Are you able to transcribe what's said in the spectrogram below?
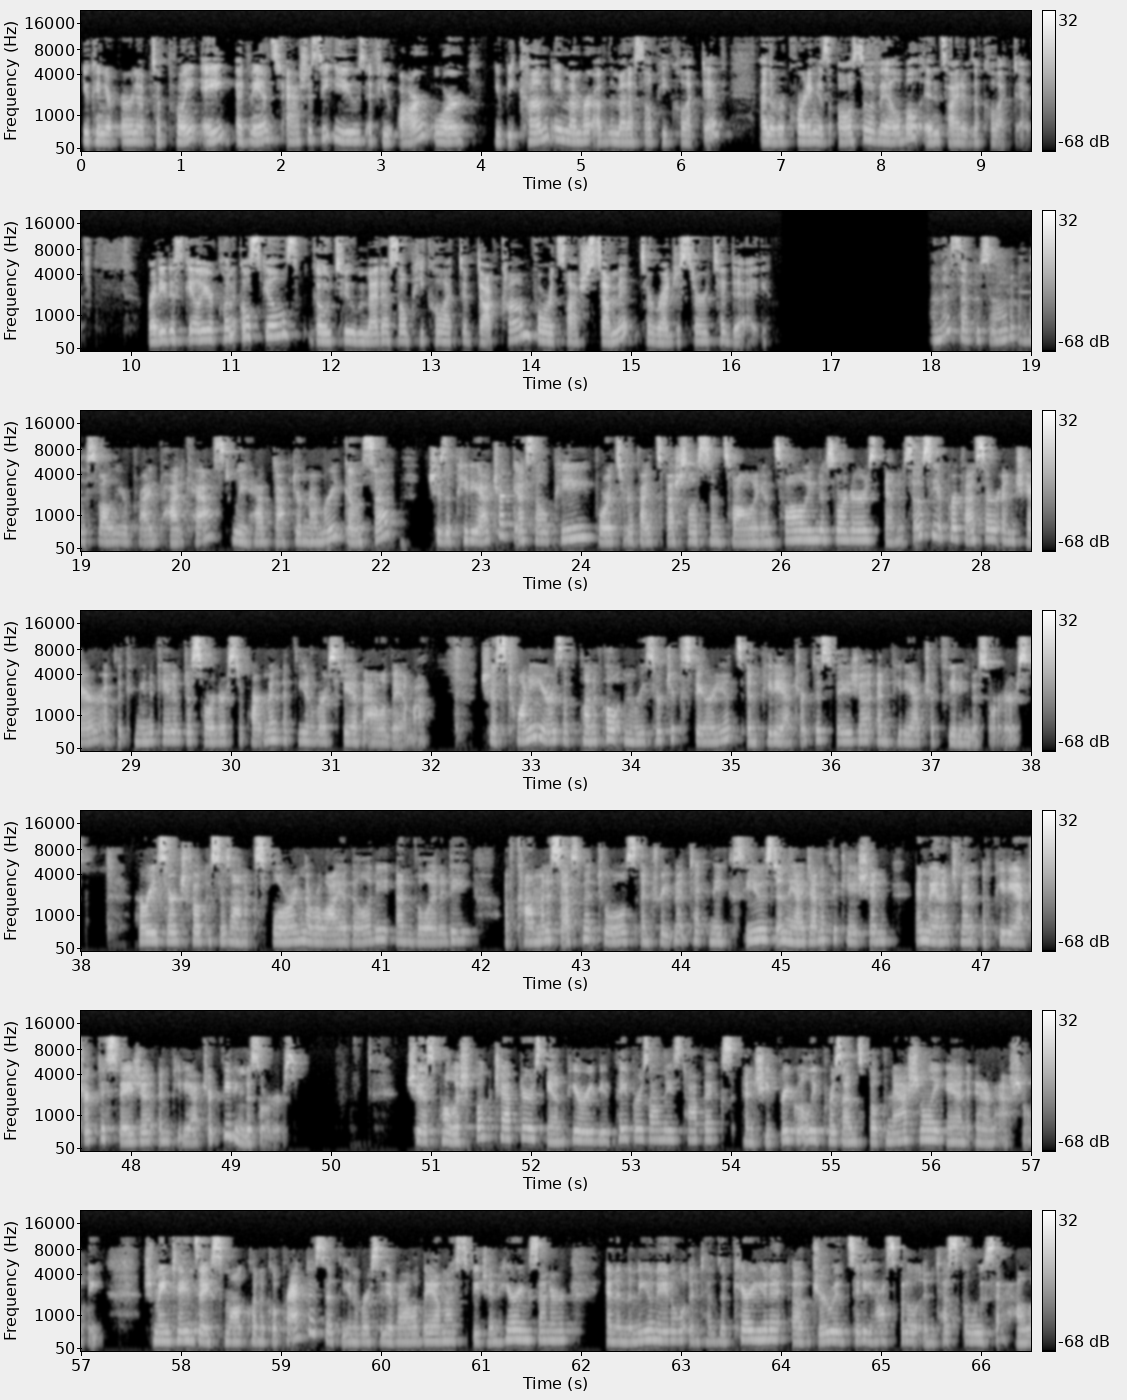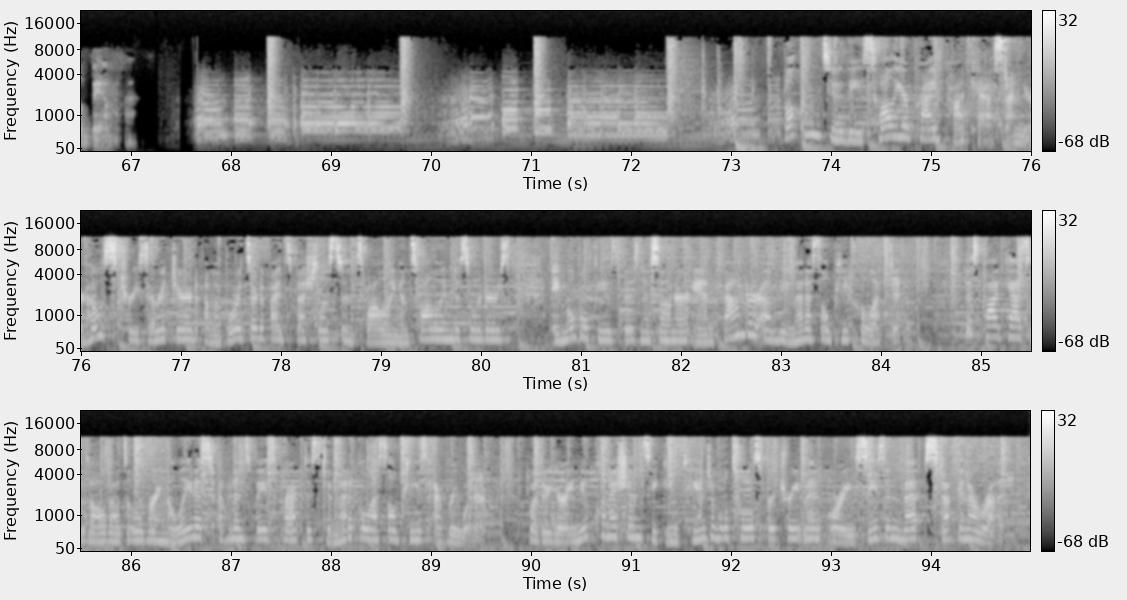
You can earn up to 0.8 advanced ASHA CEUs if you are or you become a member of the MedSLP Collective, and the recording is also available inside of the collective. Ready to scale your clinical skills? Go to medslpcollective.com forward slash summit to register today. On this episode of the Swallow Your Pride podcast, we have Dr. Memory Gosa. She's a pediatric SLP, board certified specialist in swallowing and swallowing disorders, and associate professor and chair of the Communicative Disorders Department at the University of Alabama. She has 20 years of clinical and research experience in pediatric dysphagia and pediatric feeding disorders. Her research focuses on exploring the reliability and validity of common assessment tools and treatment techniques used in the identification and management of pediatric dysphagia and pediatric feeding disorders. She has published book chapters and peer reviewed papers on these topics, and she frequently presents both nationally and internationally. She maintains a small clinical practice at the University of Alabama Speech and Hearing Center and in the neonatal intensive care unit of Druid City Hospital in Tuscaloosa, Alabama. Welcome to the Swallow Your Pride podcast. I'm your host, Teresa Richard. I'm a board certified specialist in swallowing and swallowing disorders, a mobile FEES business owner, and founder of the MedSLP Collective. This podcast is all about delivering the latest evidence based practice to medical SLPs everywhere. Whether you're a new clinician seeking tangible tools for treatment or a seasoned vet stuck in a rut,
